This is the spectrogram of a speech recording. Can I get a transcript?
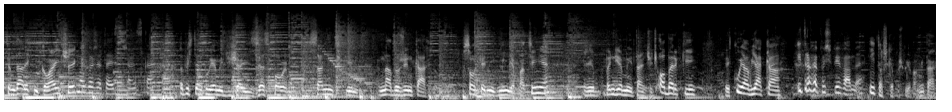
Jestem Darek Mikołajczyk. Małgorzata Jastrzębska. Występujemy dzisiaj z zespołem sanickim na Dożynkach w sąsiedniej gminie Pacynie. Y, Będziemy tańczyć oberki, y, kujawiaka I trochę pośpiewamy. i troszkę pośpiewamy, tak.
